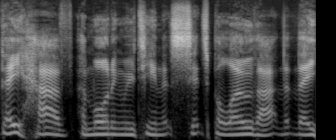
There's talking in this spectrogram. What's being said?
they have a morning routine that sits below that, that they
